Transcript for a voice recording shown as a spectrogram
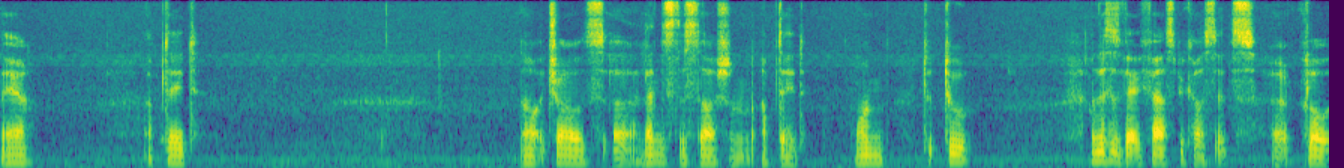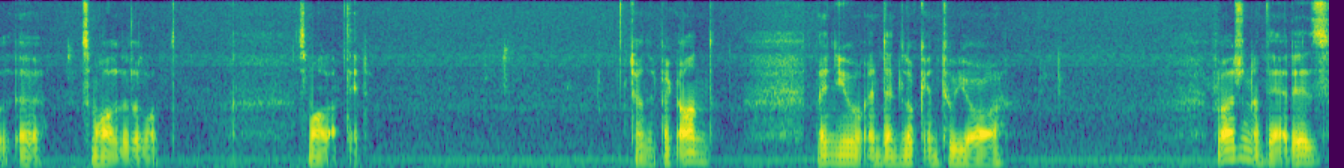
There. Update. Now it shows uh, lens distortion update 1 to 2. And this is very fast because it's a close, uh, small little one. Small update. Turn it back on. Menu and then look into your version and there it is.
